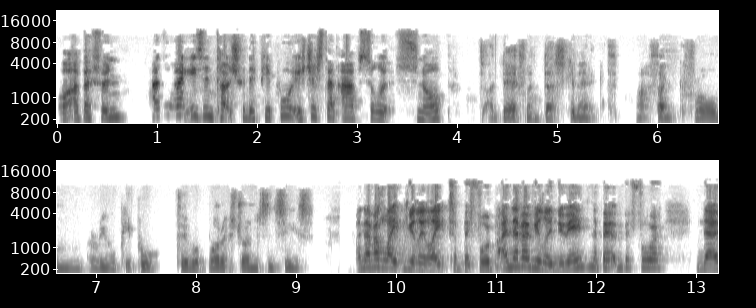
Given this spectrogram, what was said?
What a biffin. I don't think he's in touch with the people. He's just an absolute snob. A definite disconnect, I think, from real people to what Boris Johnson sees. I never like really liked him before, but I never really knew anything about him before. Now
